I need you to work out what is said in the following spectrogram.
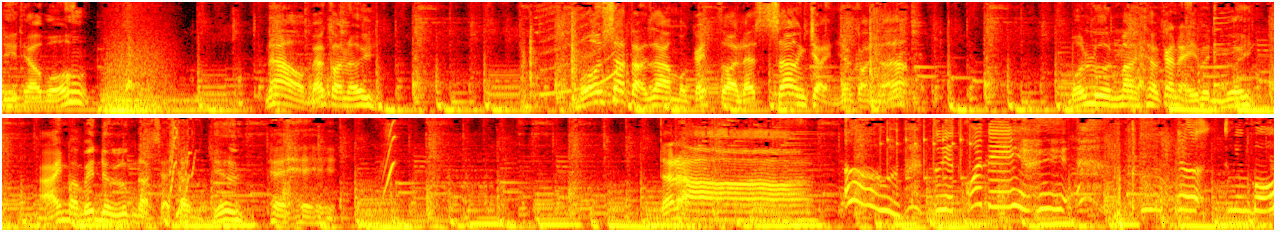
Đi theo bố. Nào bé con ơi. Bố sẽ tạo ra một cái toilet sang chảnh cho con nữa Bố luôn mang theo cái này bên người. Ai mà biết được lúc nào sẽ cần chứ Ta-da! Ừ, Tuyệt quá đi. Ờ, Nhưng bố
